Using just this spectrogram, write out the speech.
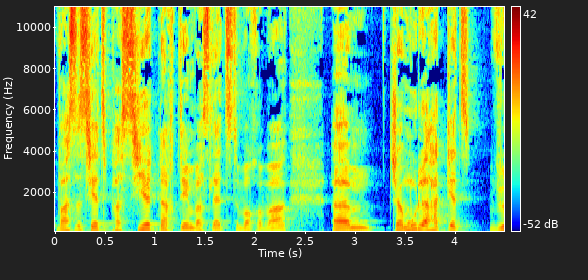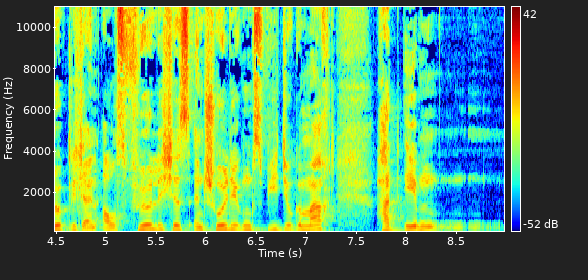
was ist jetzt passiert nach dem, was letzte Woche war. Ähm, Jamule hat jetzt wirklich ein ausführliches Entschuldigungsvideo gemacht, hat eben,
